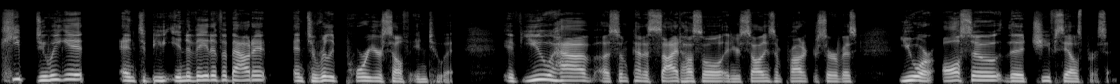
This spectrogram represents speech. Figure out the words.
keep doing it and to be innovative about it and to really pour yourself into it if you have uh, some kind of side hustle and you're selling some product or service, you are also the chief salesperson.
